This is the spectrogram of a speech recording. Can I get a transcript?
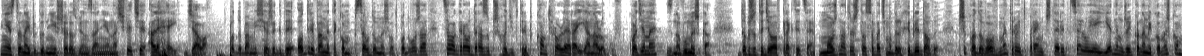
Nie jest to najwygodniejsze rozwiązanie na świecie, ale hej, działa. Podoba mi się, że gdy odrywamy taką pseudomysz od podłoża, cała gra od razu przychodzi w tryb kontrolera i analogów. Kładziemy, znowu myszka. Dobrze to działa w praktyce. Można też stosować model hybrydowy. Przykładowo w Metroid Prime 4 celuje jednym joyconem jako myszką,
